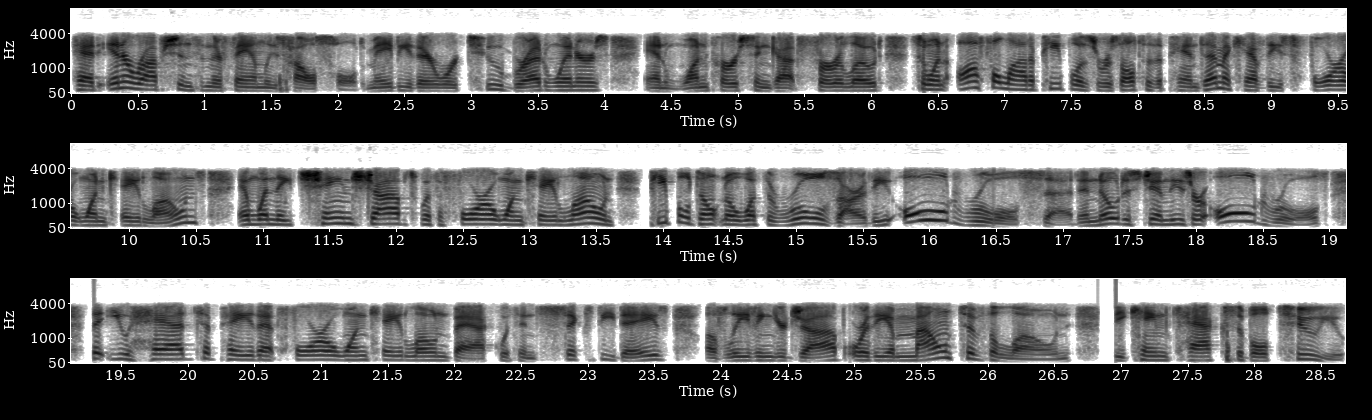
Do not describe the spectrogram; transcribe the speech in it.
had interruptions in their family's household. Maybe there were two breadwinners and one person got furloughed. So, an awful lot of people, as a result of the pandemic, have these 401k loans. And when they change jobs with a 401k loan, people don't know what the rules are. The old rules said, and notice, Jim, these are old rules, that you had to pay that 401k loan back within 60 days of leaving your job or the amount of the loan became taxable to you.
